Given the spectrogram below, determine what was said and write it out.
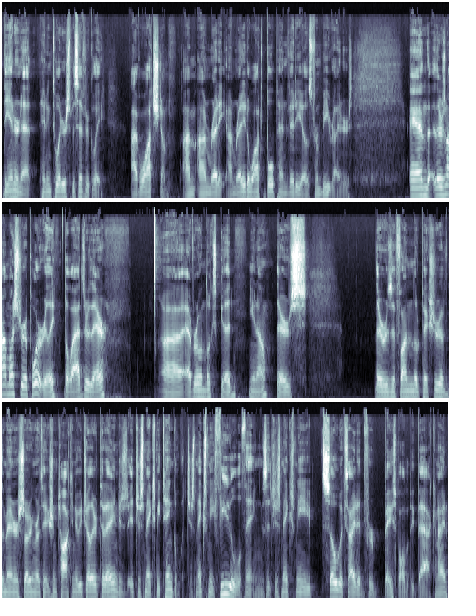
the internet, hitting Twitter specifically. I've watched them. I'm I'm ready. I'm ready to watch bullpen videos from beat writers. And there's not much to report really. The lads are there. Uh, everyone looks good. You know, there's there was a fun little picture of the Mariners starting rotation talking to each other today, and just, it just makes me tingle. It just makes me feel things. It just makes me so excited for baseball to be back. And I,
